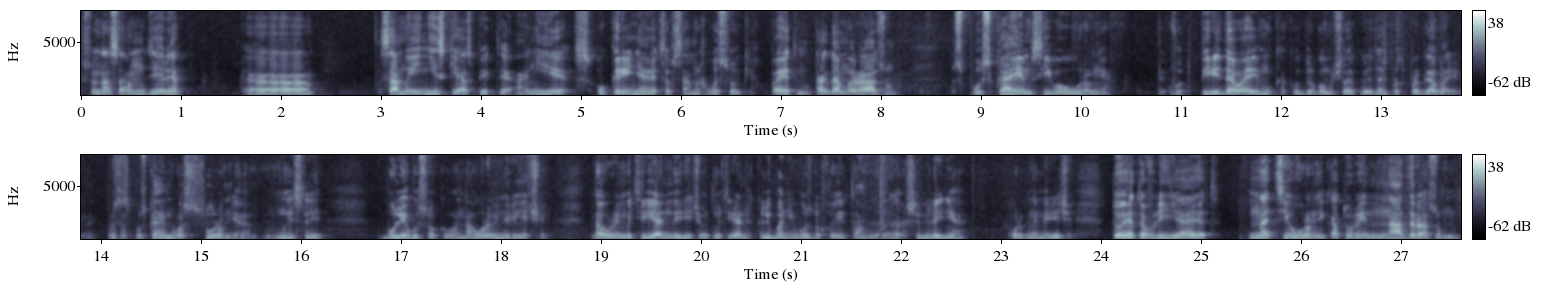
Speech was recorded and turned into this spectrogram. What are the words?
что на самом деле э, самые низкие аспекты, они укореняются в самых высоких. Поэтому, когда мы разум спускаем с его уровня, вот передавая ему как другому человеку, или даже просто проговаривая, просто спускаем его с уровня мысли, более высокого на уровень речи, на уровень материальной речи, вот материальных колебаний воздуха и там э, шевеления органами речи, то это влияет на те уровни, которые над разумом.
